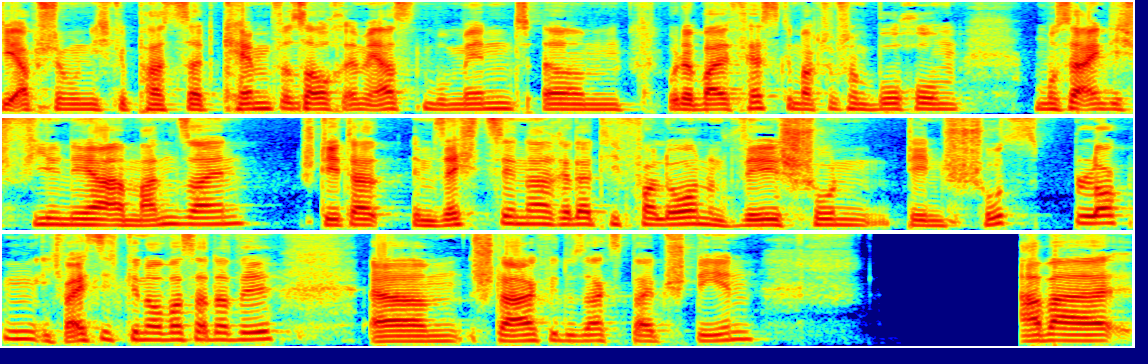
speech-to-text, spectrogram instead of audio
die Abstimmung nicht gepasst hat. Kempf ist auch im ersten Moment, ähm, wo der Ball festgemacht wird von Bochum, muss er eigentlich viel näher am Mann sein. Steht da im 16er relativ verloren und will schon den Schuss blocken. Ich weiß nicht genau, was er da will. Ähm, stark, wie du sagst, bleibt stehen. Aber äh,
